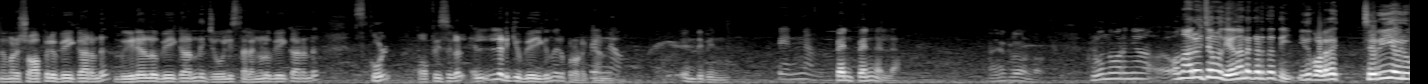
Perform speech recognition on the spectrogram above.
നമ്മുടെ ഷോപ്പിൽ ഉപയോഗിക്കാറുണ്ട് വീടുകളിൽ ഉപയോഗിക്കാറുണ്ട് ജോലി സ്ഥലങ്ങളിൽ ഉപയോഗിക്കാറുണ്ട് സ്കൂൾ ഓഫീസുകൾ എല്ലായിടയ്ക്കും ഉപയോഗിക്കുന്ന ഒരു പ്രോഡക്റ്റാണ് എന്ത് പിൻ? പെൻ പെൻ അല്ല. അതിന് ക്ലൂ ഉണ്ടോ? ക്ലൂ എന്ന് പറഞ്ഞാൽ ഒന്ന് ആലോചിച്ചാൽ മതി. ഏതാണ്ട് അടുത്തെത്തി. ഇത് വളരെ ചെറിയൊരു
